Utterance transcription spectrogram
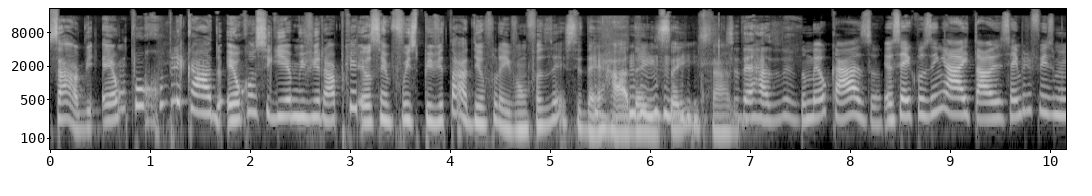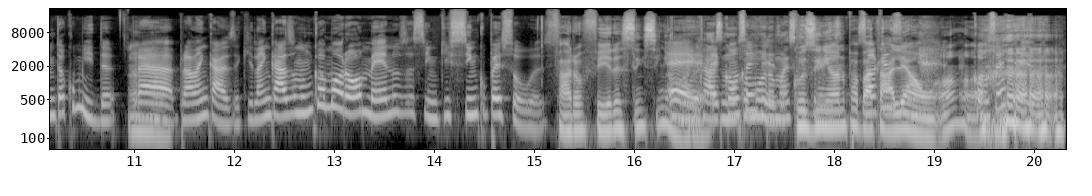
Sabe? É um pouco complicado. Eu conseguia me virar porque eu sempre fui espivitado. E eu falei, vamos fazer. Se der errado é isso aí, sabe? Se der errado, deu. No meu caso, eu sei cozinhar e tal. Eu sempre fiz muita comida pra, Aham. pra lá em casa. Que lá em casa nunca morou menos, assim, que cinco pessoas. Farofeira, sim, senhora. É, Em casa com nunca morou certeza. mais que Cozinhando pra que batalhão. assim, Aham. Com certeza.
